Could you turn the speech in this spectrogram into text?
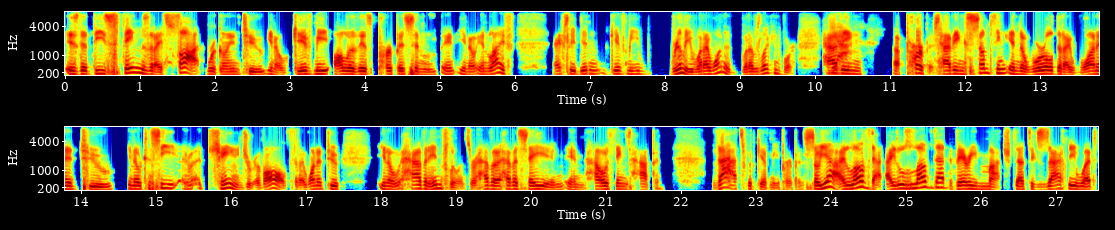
is that these things that I thought were going to, you know, give me all of this purpose and, you know, in life actually didn't give me really what I wanted, what I was looking for. Having yeah. a purpose, having something in the world that I wanted to, you know, to see change or evolve, that I wanted to, you know, have an influence or have a have a say in in how things happen. That's what gave me purpose. So yeah, I love that. I love that very much. That's exactly what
